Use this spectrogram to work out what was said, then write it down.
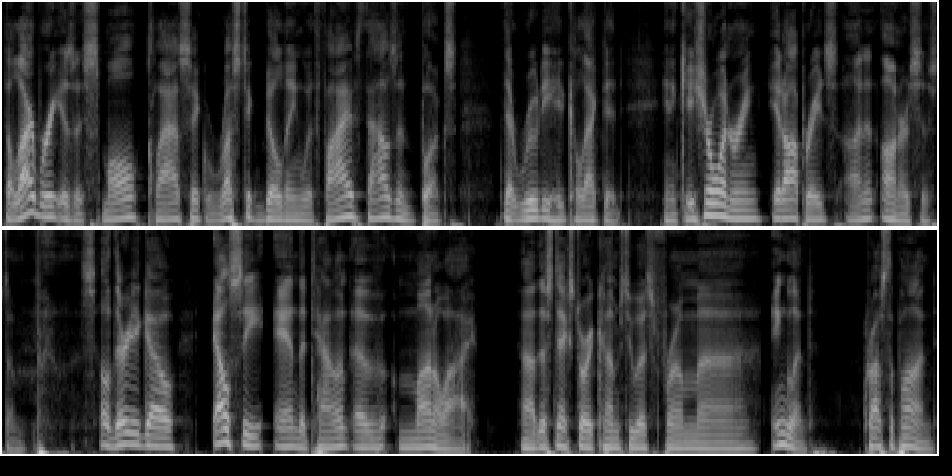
The library is a small, classic, rustic building with 5,000 books that Rudy had collected. And in case you're wondering, it operates on an honor system. so there you go Elsie and the talent of Mono-Eye. Uh, this next story comes to us from uh, England, across the pond.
